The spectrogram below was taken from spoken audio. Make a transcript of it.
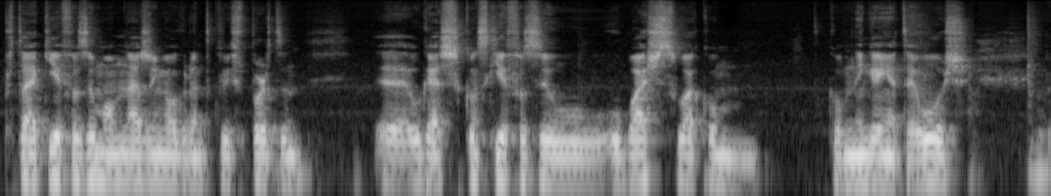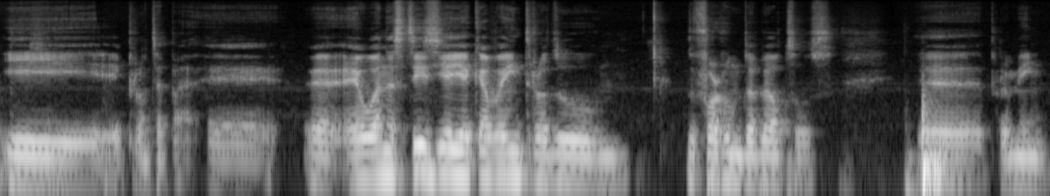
por estar aqui a fazer uma homenagem ao grande Cliff Burton. Eh, o gajo conseguia fazer o, o baixo soar como, como ninguém até hoje. E pronto, epá, é, é, é o Anesthesia e aquela intro do, do For Whom the Bell Tolls. Eh, para mim,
